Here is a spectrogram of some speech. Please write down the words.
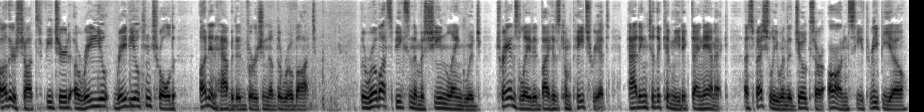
Other shots featured a radio radio controlled, uninhabited version of the robot. The robot speaks in a machine language, translated by his compatriot, adding to the comedic dynamic, especially when the jokes are on C3PO.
